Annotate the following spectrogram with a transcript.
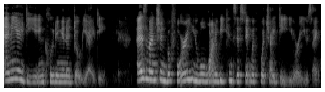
any ID, including an Adobe ID. As mentioned before, you will want to be consistent with which ID you are using.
